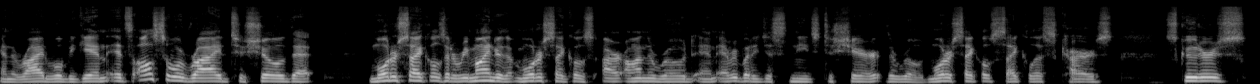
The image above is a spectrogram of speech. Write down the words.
and the ride will begin. It's also a ride to show that motorcycles and a reminder that motorcycles are on the road, and everybody just needs to share the road. Motorcycles, cyclists, cars, scooters.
